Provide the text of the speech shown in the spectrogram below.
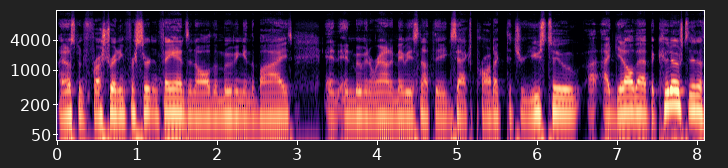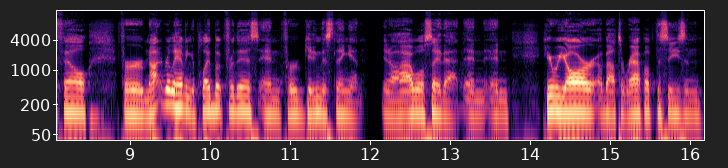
I know it's been frustrating for certain fans and all the moving in the buys and, and moving around, and maybe it's not the exact product that you're used to. I, I get all that, but kudos to the NFL for not really having a playbook for this and for getting this thing in. You know, I will say that. And and here we are about to wrap up the season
